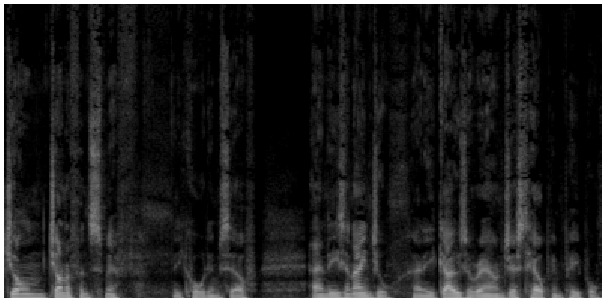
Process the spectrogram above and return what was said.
John Jonathan Smith, he called himself, and he's an angel, and he goes around just helping people.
